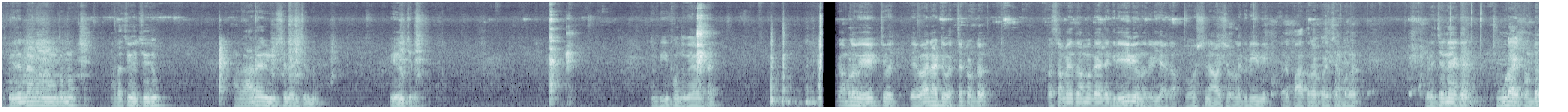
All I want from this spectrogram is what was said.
അപ്പോൾ ഇതെല്ലാം കൂടെ നമുക്കൊന്ന് അടച്ച് വെച്ചൊരു ആറേഴ് വിസിലടിച്ചൊന്ന് വേവിച്ചെടുക്കും. ബീഫൊന്ന് വേകട്ടെ നമ്മൾ വേവിച്ച് വേവാനായിട്ട് വെച്ചിട്ടുണ്ട്. ആ സമയത്ത് നമുക്ക് അതിന്റെ ഗ്രേവി ഒന്ന് റെഡിയാക്കാം റോസ്റ്റിന് ആവശ്യമുള്ള ഗ്രേവി. അതിന്റെ പാത്രമൊക്കെ വെച്ച് നമ്മൾ വെളിച്ചെണ്ണയൊക്കെ ചൂടായിട്ടുണ്ട്.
